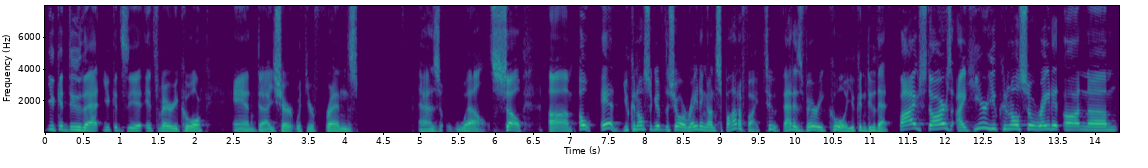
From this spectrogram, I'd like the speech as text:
you can do that. You can see it. It's very cool, and uh, you share it with your friends as well. So, um, oh, and you can also give the show a rating on Spotify too. That is very cool. You can do that. Five stars. I hear you can also rate it on um,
